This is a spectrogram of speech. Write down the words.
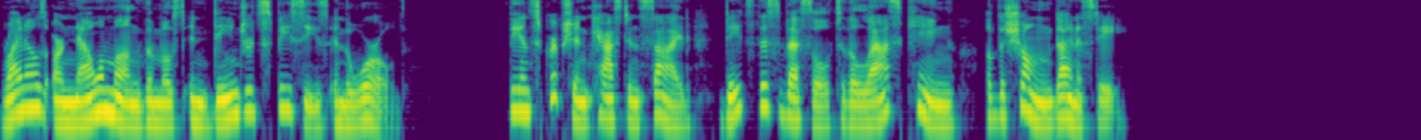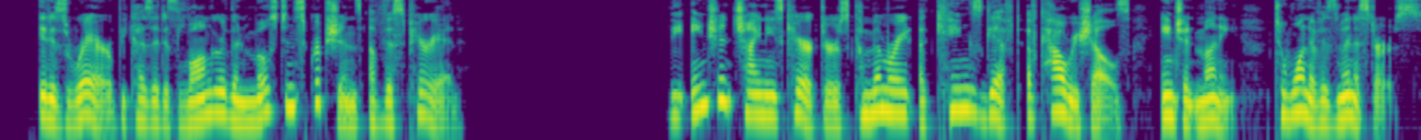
rhinos are now among the most endangered species in the world. The inscription cast inside dates this vessel to the last king of the Shang dynasty. It is rare because it is longer than most inscriptions of this period. The ancient Chinese characters commemorate a king's gift of cowrie shells, ancient money, to one of his ministers.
